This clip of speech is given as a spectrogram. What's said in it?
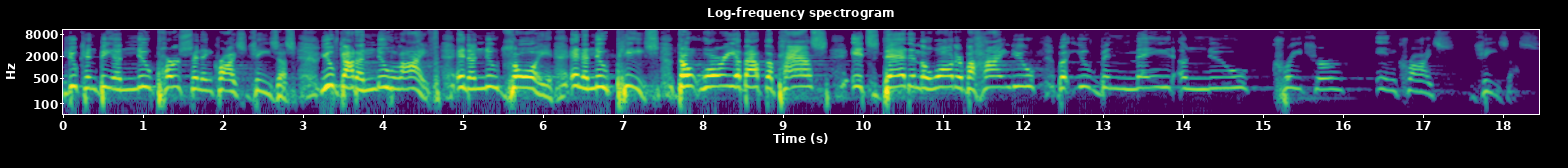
You can be a new person in Christ Jesus. You've got a new life and a new joy and a new peace. Don't worry about the past, it's dead in the water behind you, but you've been made a new creature in Christ Jesus.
